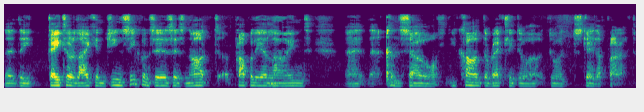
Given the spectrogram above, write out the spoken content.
the, the data, like in gene sequences, is not properly aligned, uh, and, and so you can't directly do a do a scalar product.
